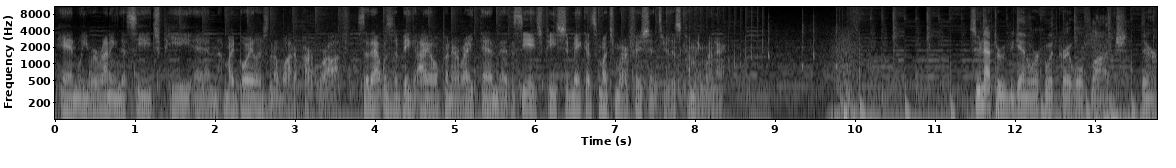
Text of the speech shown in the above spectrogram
and we were running the CHP and my boilers in the water park were off. So that was the big eye opener right then that the CHP should make us much more efficient through this coming winter. Soon after we began working with Great Wolf Lodge, their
